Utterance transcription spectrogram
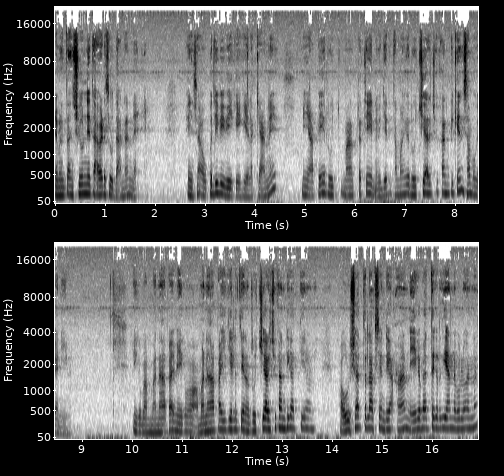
එහෙම නැත්නම් ශූන්‍යතාවයට සූදානම් නැහැ. ඒ නිසා උපදී විවේකයේ කියලා කියන්නේ මේ අපේ මාත්‍ර තියෙන විදිහට තමන්ගේ රුචි අරුචිකන් ටිකෙන් සමු ගැනීම. මේක මම මනාපයි මේක මම අමනාපයි කියලා තියෙන රුචි අරුචිකන් ටිකක් තියෙනවානේ. පෞරුෂත්ව ලක්ෂණ ටික ආන්න ඒක පැත්තකට තියන්න පුළුවන් නම්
